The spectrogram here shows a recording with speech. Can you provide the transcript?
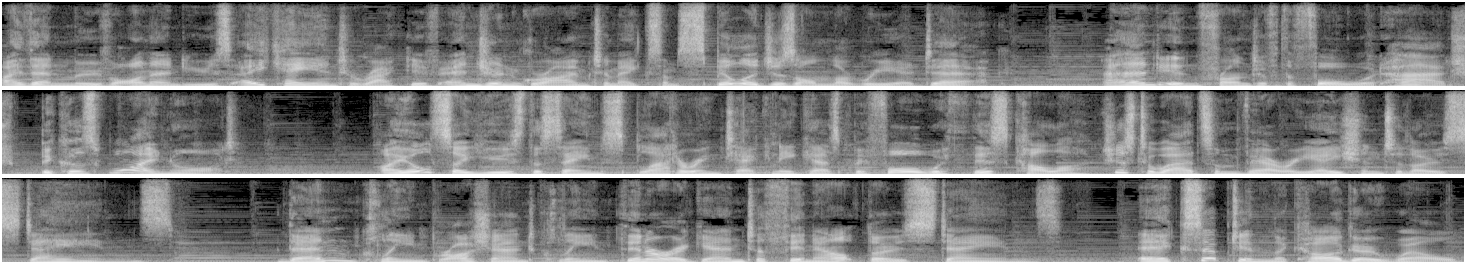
I then move on and use AK Interactive engine grime to make some spillages on the rear deck, and in front of the forward hatch, because why not? I also used the same splattering technique as before with this colour, just to add some variation to those stains. Then clean brush and clean thinner again to thin out those stains. Except in the cargo well,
